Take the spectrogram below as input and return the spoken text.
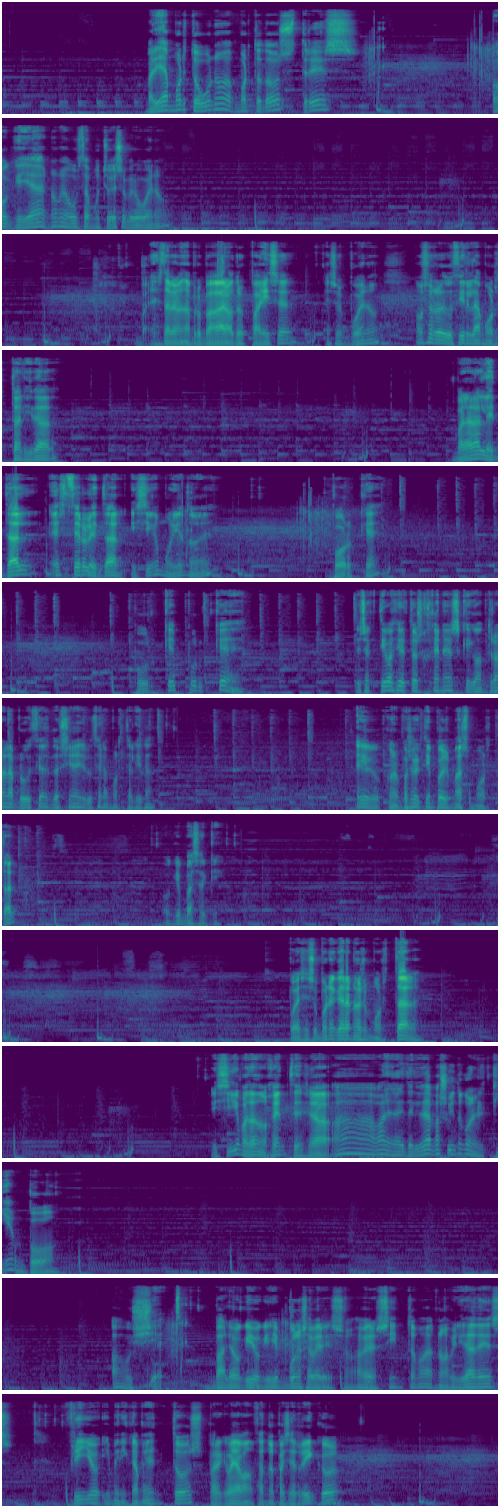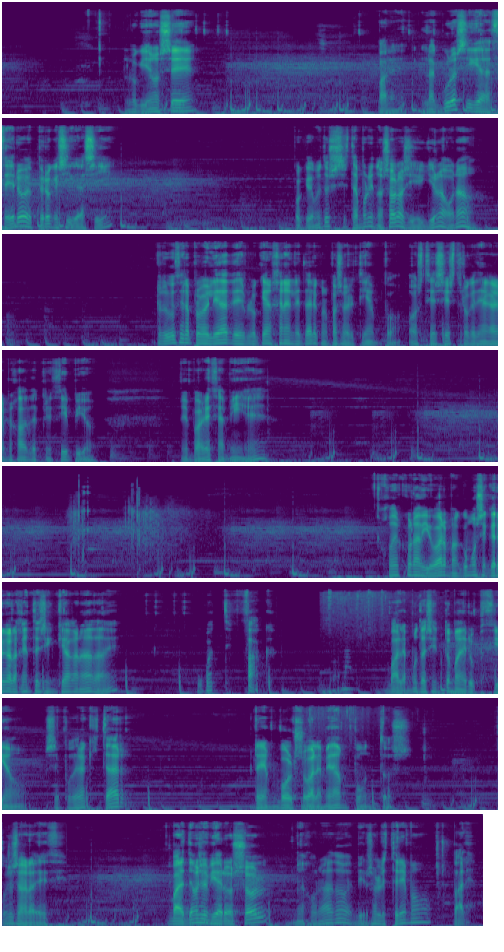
Vale, ya muerto uno, muerto dos, tres. Ok, ya no me gusta mucho eso, pero bueno. Esta vez van a propagar a otros países. Eso es bueno. Vamos a reducir la mortalidad. Ahora letal es cero letal. Y siguen muriendo, ¿eh? ¿Por qué? ¿Por qué? ¿Por qué? Desactiva ciertos genes que controlan la producción de toxinas y reduce la mortalidad. ¿Es que con el paso del tiempo es más mortal? ¿O qué pasa aquí? Pues se supone que ahora no es mortal. Y sigue matando gente. O sea, ah, vale, la letalidad va subiendo con el tiempo. Oh, shit. Vale, ok, ok. Bueno saber eso. A ver, síntomas, no habilidades, frío y medicamentos para que vaya avanzando en países ricos. Lo que yo no sé... Vale, la cura sigue a cero. Espero que siga así. Porque de momento se está muriendo solo y yo no hago nada. Reduce la probabilidad de desbloquear genes letales con el paso del tiempo. Hostia, es esto lo que tiene que haber mejorado desde el principio. Me parece a mí, ¿eh? Joder con la bioarma. ¿Cómo se carga la gente sin que haga nada, eh? What the fuck? Vale, muta síntoma de erupción. ¿Se podrá quitar? Reembolso, vale, me dan puntos. Pues eso se agradece. Vale, tenemos el Viarosol mejorado, el Viarosol extremo. Vale.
